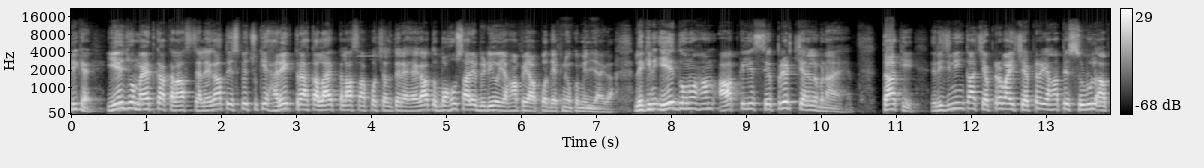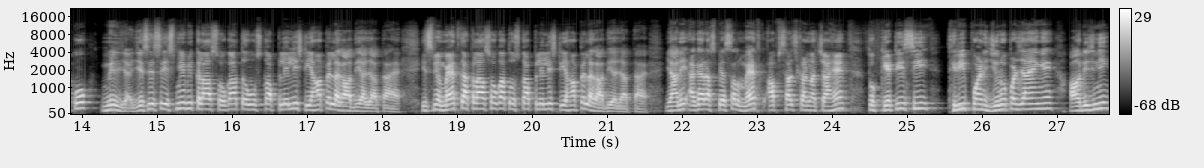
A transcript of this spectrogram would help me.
ठीक है? ये जो मैथ का क्लास चलेगा तो इस पर चूँकि हर एक तरह का लाइव क्लास आपको चलते रहेगा तो बहुत सारे वीडियो यहाँ पे आपको देखने को मिल जाएगा। लेकिन ये दोनों हम आपके लिए सेपरेट चैनल बनाए हैं। ताकि रीजनिंग का चैप्टर बाय चैप्टर यहाँ पे शेड्यूल आपको मिल जाए। जैसे से इसमें भी क्लास होगा तो उसका प्लेलिस्ट यहाँ पे लगा दिया जाता है। इसमें मैथ का क्लास होगा तो उसका प्लेलिस्ट यहाँ पे लगा दिया जाता है। यानी अगर स्पेशल मैथ आप सर्च करना चाहें तो K T C three point zero पर जाएँगे और रीजनिंग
